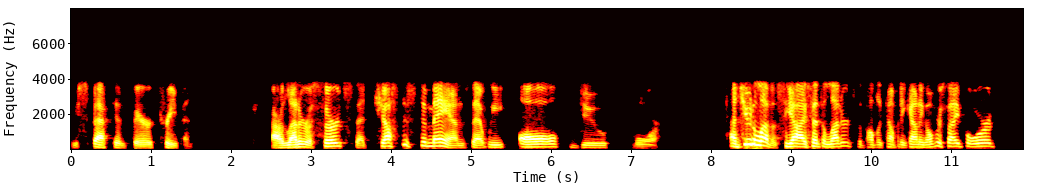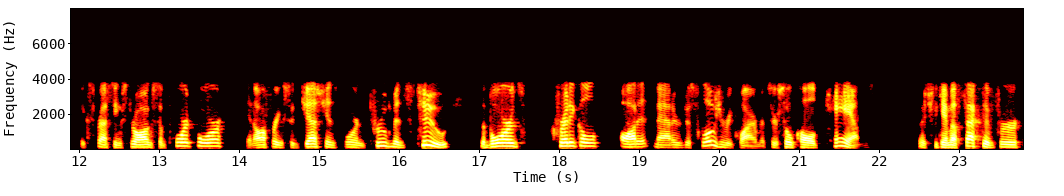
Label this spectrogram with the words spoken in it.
respect, and fair treatment. Our letter asserts that justice demands that we all do more. On June 11th, CII sent a letter to the Public Company Accounting Oversight Board expressing strong support for and offering suggestions for improvements to the board's critical audit matter disclosure requirements, or so-called CAMs, which became effective for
